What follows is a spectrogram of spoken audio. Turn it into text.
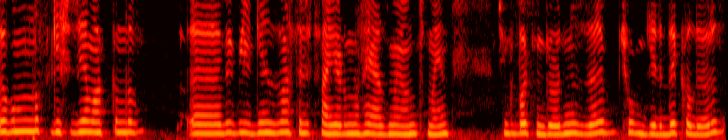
Ve bunu nasıl geçeceğim hakkında e, bir bilginiz varsa lütfen yorumlara yazmayı unutmayın. Çünkü bakın gördüğünüz üzere çok geride kalıyoruz.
